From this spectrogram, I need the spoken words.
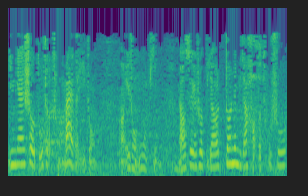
应该受读者崇拜的一种，啊、一种物品。然后所以说比较装帧比较好的图书，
